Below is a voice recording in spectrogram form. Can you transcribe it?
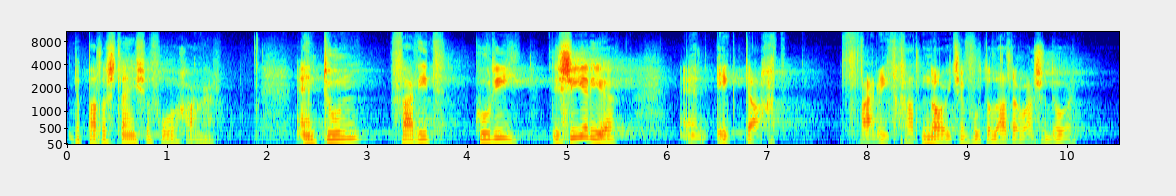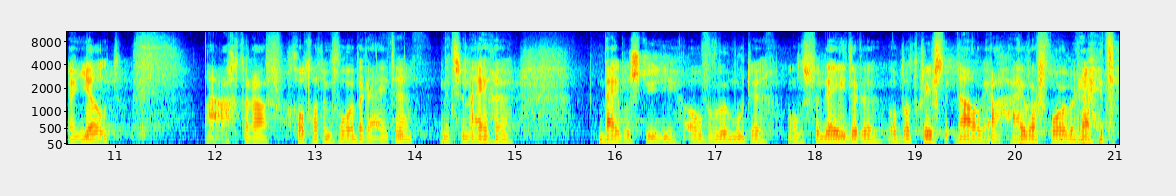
de Palestijnse voorganger. En toen Farid Kouri, de Syriër. En ik dacht, Farid gaat nooit zijn voeten laten wassen door een Jood. Maar achteraf, God had hem voorbereid hè? met zijn eigen Bijbelstudie over we moeten ons vernederen op dat christen. Nou ja, hij was voorbereid.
